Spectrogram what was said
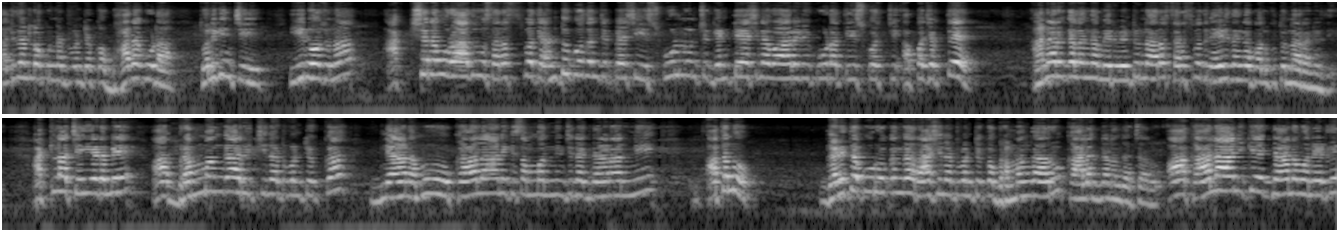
తల్లిదండ్రులకు ఉన్నటువంటి యొక్క బాధ కూడా తొలగించి ఈ రోజున అక్షరము రాదు సరస్వతి అంటుకోదని చెప్పేసి స్కూల్ నుంచి గెంటేసిన వారిని కూడా తీసుకొచ్చి అప్పచెప్తే అనర్గలంగా మీరు వింటున్నారో సరస్వతిని ఏ విధంగా పలుకుతున్నారనేది అట్లా చేయడమే ఆ బ్రహ్మంగారు ఇచ్చినటువంటి యొక్క జ్ఞానము. కాలానికి సంబంధించిన జ్ఞానాన్ని అతను గణితపూర్వకంగా రాసినటువంటి ఒక బ్రహ్మంగారు కాలజ్ఞానం తెచ్చారు. ఆ కాలానికే జ్ఞానం అనేది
